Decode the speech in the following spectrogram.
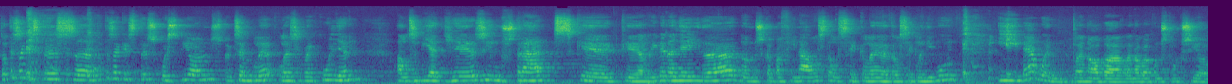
totes aquestes, eh, totes aquestes qüestions, per exemple, les recullen els viatgers il·lustrats que, que arriben a Lleida doncs, cap a finals del segle, del segle XVIII i veuen la nova, la nova construcció.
